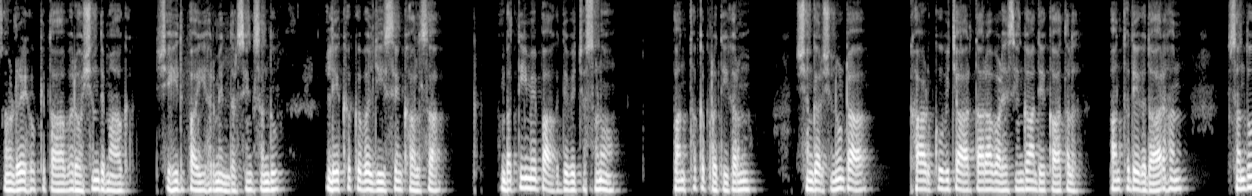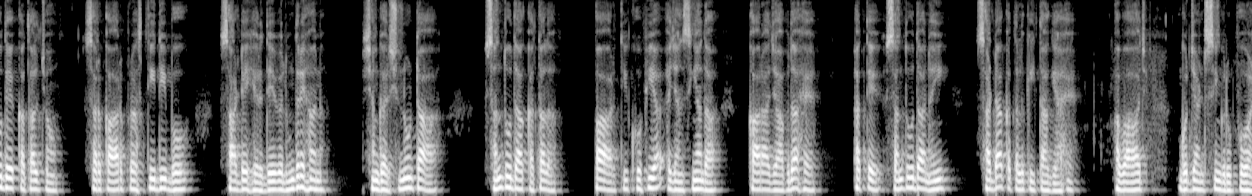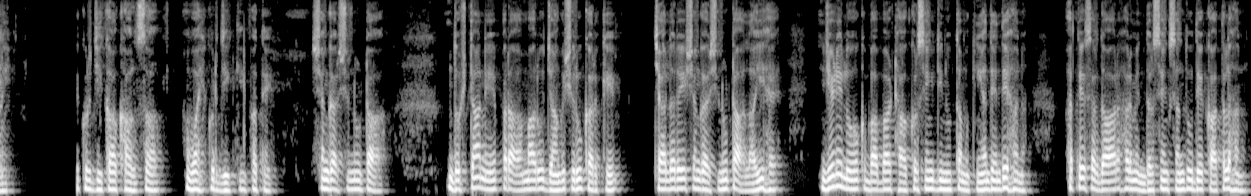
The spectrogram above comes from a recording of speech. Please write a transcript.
ਸੁਣ ਰਹੇ ਹੋ ਕਿਤਾਬ ਰੋਸ਼ਨ ਦਿਮਾਗ, ਸ਼ਹੀਦ ਭਾਈ ਹਰਮਿੰਦਰ ਸਿੰਘ ਸੰਧੂ, ਲੇਖਕ ਬਲਜੀਤ ਸਿੰਘ ਖਾਲਸਾ। 32ਵੇਂ ਭਾਗ ਦੇ ਵਿੱਚ ਸੁਣੋ। ਪੰਥਕ ਪ੍ਰਤੀਕਰਮ, ਸੰਘਰਸ਼ ਨੂੰ ਢਾ, ਖਾੜਕੂ ਵਿਚਾਰਧਾਰਾ ਵਾਲੇ ਸਿੰਘਾਂ ਦੇ ਕਾਤਲ ਪੰਥ ਦੇ ਗਦਾਰ ਹਨ। ਸੰਧੂ ਦੇ ਕਤਲ ਚੋਂ ਸਰਕਾਰ ਪ੍ਰਸਤੀ ਦੀ ਬੋ ਸਾਡੇ ਹਿਰਦੇ ਵਿਲੁੰਦਰੇ ਹਨ। ਸੰਘਰਸ਼ ਨੂੰ ਢਾ, ਸੰਧੂ ਦਾ ਕਤਲ ਭਾਰਤੀ ਖੁਫੀਆ ਏਜੰਸੀਆਂ ਦਾ ਕਾਰਾ ਜਾਪਦਾ ਹੈ ਅਤੇ ਸੰਧੂ ਦਾ ਨਹੀਂ, ਸਾਡਾ ਕਤਲ ਕੀਤਾ ਗਿਆ ਹੈ। ਆਵਾਜ਼ ਗੁਰਜੰਟ ਸਿੰਘ ਰੂਪਵਾਲੀ ਵਾਹਿਗੁਰੂ ਜੀ ਕਾ ਖਾਲਸਾ, ਵਾਹਿਗੁਰੂ ਜੀ ਕੀ ਫਤਿਹ। ਸੰਘਰਸ਼ ਨੂੰ ਢਾ ਦੁਸ਼ਟਾਂ ਨੇ ਭਰਾ ਮਾਰੂ ਜੰਗ ਸ਼ੁਰੂ ਕਰਕੇ ਚੱਲ ਰਹੇ ਸੰਘਰਸ਼ ਨੂੰ ਢਾਹ ਲਾਈ ਹੈ, ਜਿਹੜੇ ਲੋਕ ਬਾਬਾ ਠਾਕੁਰ ਸਿੰਘ ਜੀ ਨੂੰ ਧਮਕੀਆਂ ਦਿੰਦੇ ਹਨ ਅਤੇ ਸਰਦਾਰ ਹਰਮਿੰਦਰ ਸਿੰਘ ਸੰਧੂ ਦੇ ਕਾਤਲ ਹਨ।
